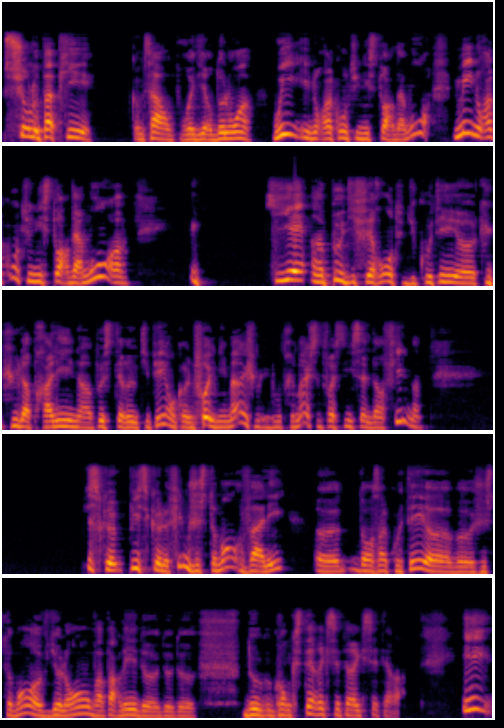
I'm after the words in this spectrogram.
sur le papier, comme ça on pourrait dire de loin, oui, il nous raconte une histoire d'amour, mais il nous raconte une histoire d'amour qui est un peu différente du côté euh, cucul praline, un peu stéréotypé, encore une fois une image, mais une autre image, cette fois-ci celle d'un film, puisque, puisque le film justement va aller euh, dans un côté euh, justement violent, on va parler de, de, de, de gangsters, etc., etc. Et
